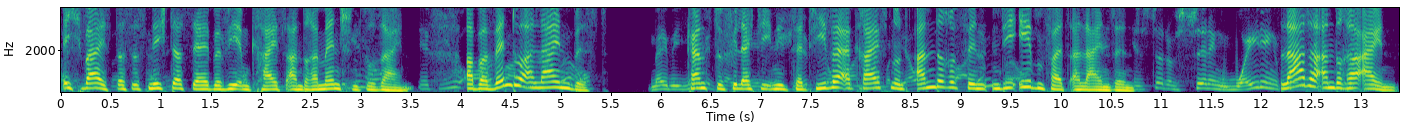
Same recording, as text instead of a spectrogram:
Ich weiß, das ist nicht dasselbe wie im Kreis anderer Menschen zu sein. Aber wenn du allein bist, kannst du vielleicht die Initiative ergreifen und andere finden, die ebenfalls allein sind. Lade andere ein,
